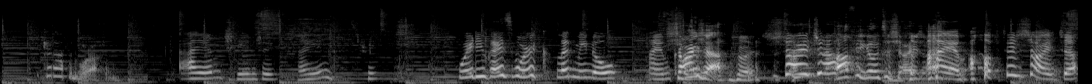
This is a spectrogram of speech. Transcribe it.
it could happen more often. I am changing my industry. Where do you guys work? Let me know. I am Sharjah. Sharjah. off you go to Sharjah. I am off to Sharjah.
